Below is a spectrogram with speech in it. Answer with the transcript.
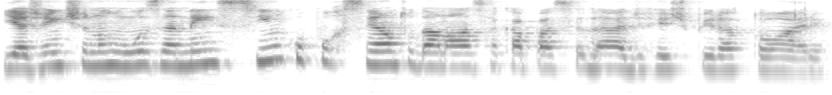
E a gente não usa nem 5% da nossa capacidade respiratória.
